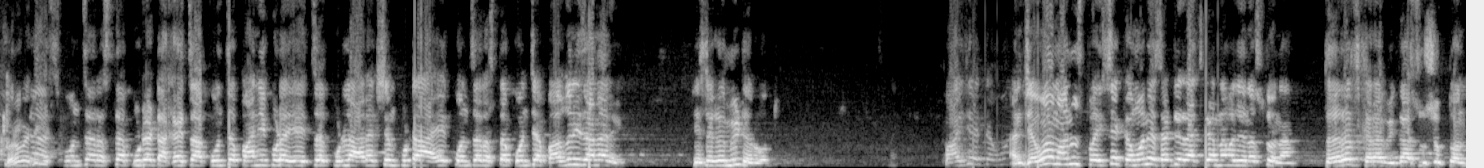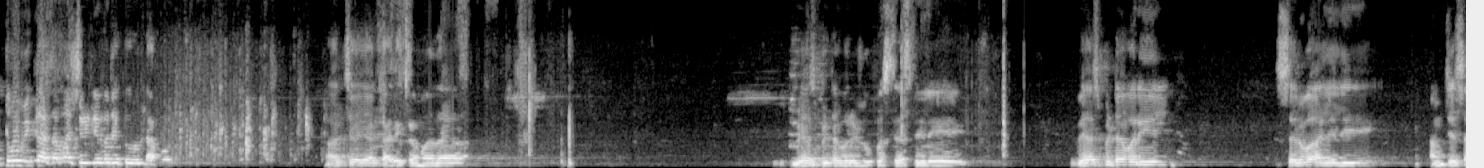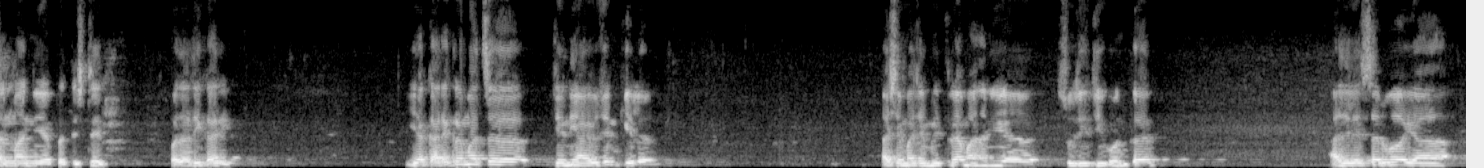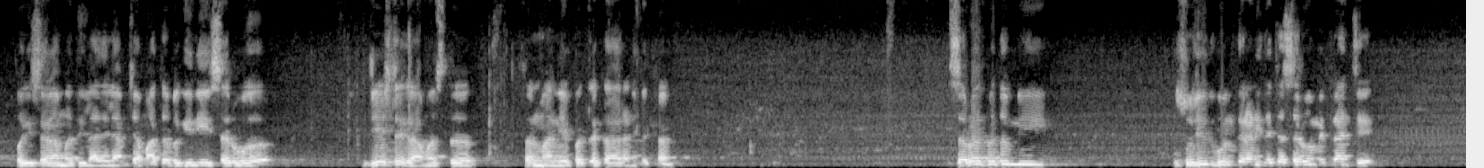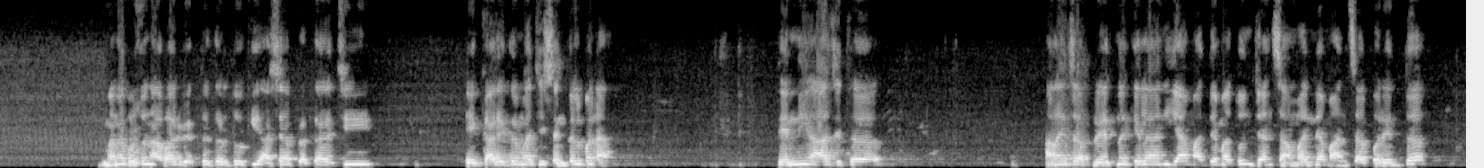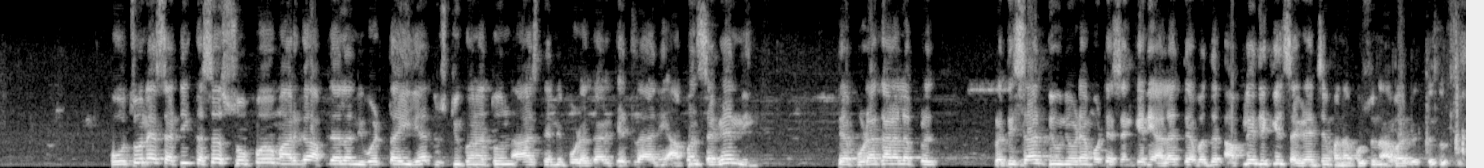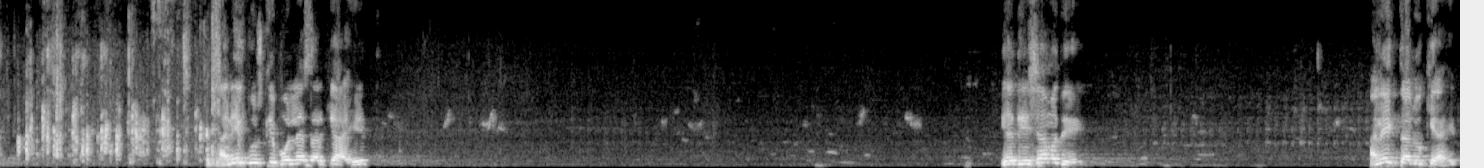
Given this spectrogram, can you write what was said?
बरोबर आहे कोणचा रस्ता कुठं टाकायचा कोणतं पाणी कुठं यायचं कुठलं आरक्षण कुठं आहे कोणचा रस्ता कोणत्या बाजूने जाणार आहे हे सगळं मी ठरवतो. पाहिजे तेव्हा- आणि जेव्हा माणूस पैसे कमवण्यासाठी राजकारणामध्ये नसतो ना तरच खरा विकास होऊ शकतो आणि तो विकास आपण शिर्डीमध्ये करून दाखवतो. आजच्या या कार्यक्रमाला व्यासपीठावरील उपस्थित असलेले व्यासपीठावरील सर्व आलेले आमचे सन्माननीय प्रतिष्ठित पदाधिकारी या कार्यक्रमाचं ज्यांनी आयोजन केलं असे माझे मित्र माननीय सुजितजी गोंदकर आलेले सर्व या परिसरामधील आलेल्या आमच्या माता भगिनी सर्व ज्येष्ठ ग्रामस्थ सन्मान्य पत्रकार आणि मित्रांनो. सर्वात प्रथम मी सुजित गोंदकर आणि त्याच्या सर्व मित्रांचे मनापासून आभार व्यक्त करतो की अशा प्रकारची एक कार्यक्रमाची संकल्पना त्यांनी आज इथं आणायचा प्रयत्न केला आणि या माध्यमातून जनसामान्य माणसापर्यंत पोहोचवण्यासाठी कसं सोपं मार्ग आपल्याला निवडता येईल या दृष्टिकोनातून आज त्यांनी पुढाकार घेतला आणि आपण सगळ्यांनी त्या पुढाकाराला प्र प्रतिसाद देऊन एवढ्या मोठ्या संख्येने आला त्याबद्दल आपले देखील सगळ्यांच्या मनापासून आभार व्यक्त करतो. अनेक गोष्टी बोलण्यासारख्या आहेत. या देशामध्ये अनेक तालुके आहेत.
